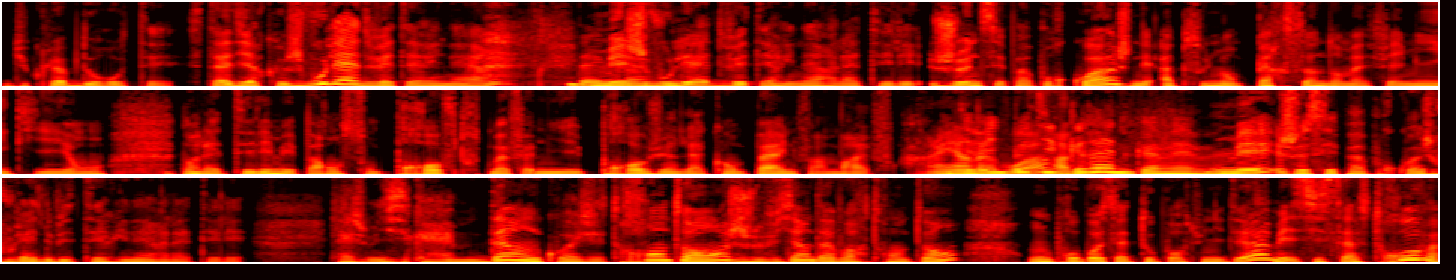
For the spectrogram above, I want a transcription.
du club Dorothée. C'est-à-dire que je voulais être vétérinaire, mais je voulais être vétérinaire à la télé. Je ne sais pas pourquoi. Je n'ai absolument personne dans ma famille qui est en, dans la télé. Mes parents sont profs, toute ma famille est prof, je viens de la campagne. Enfin bref, rien à une voir. Une petite graine quand même. Mais je sais pas pourquoi je voulais être vétérinaire à la télé. Là, je me dis c'est quand même dingue quoi. J'ai 30 ans, je viens d'avoir 30 ans. On me propose cette opportunité-là, mais si ça se trouve,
